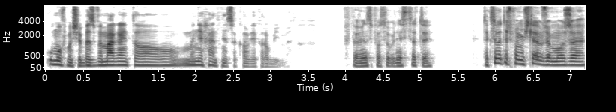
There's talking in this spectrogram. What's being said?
umówmy się, bez wymagań to my niechętnie cokolwiek robimy. W pewien sposób niestety. Tak sobie też pomyślałem, że może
